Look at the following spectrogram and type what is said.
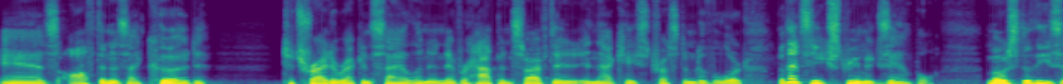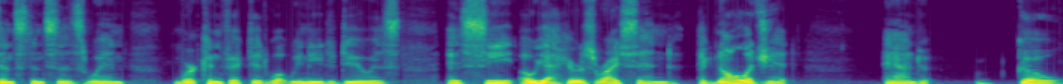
as often as I could to try to reconcile, and it never happened. So I have to, in that case, trust Him to the Lord. But that's the extreme example. Most of these instances, when we're convicted, what we need to do is is see, oh yeah, here's where I sinned, acknowledge it, and go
